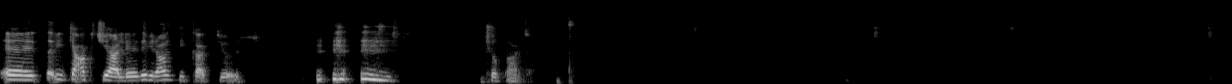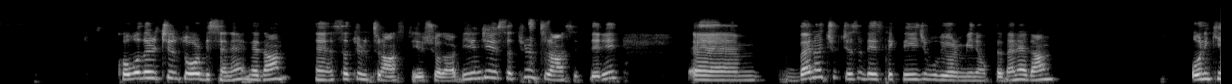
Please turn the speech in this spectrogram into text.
E, tabii ki akciğerlere de biraz dikkat diyoruz. çok pardon. Kovalar için zor bir sene. Neden? E, Satürn transiti yaşıyorlar. Birinci ev Satürn transitleri e, ben açıkçası destekleyici buluyorum bir noktada. Neden? 12.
